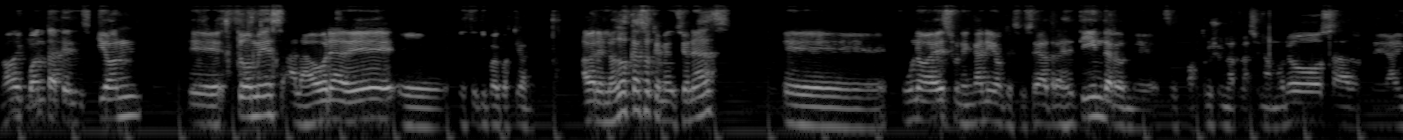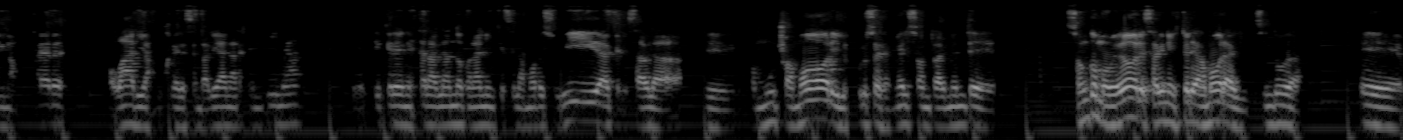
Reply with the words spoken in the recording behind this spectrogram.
¿no? Y cuánta atención eh, tomes a la hora de eh, este tipo de cuestiones. A ver, en los dos casos que mencionás, eh, uno es un engaño que sucede a través de Tinder, donde se construye una relación amorosa, donde hay una mujer o varias mujeres en realidad en Argentina que creen estar hablando con alguien que es el amor de su vida, que les habla con mucho amor y los cruces de mail son realmente son conmovedores, hay una historia de amor ahí, sin duda. Eh,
